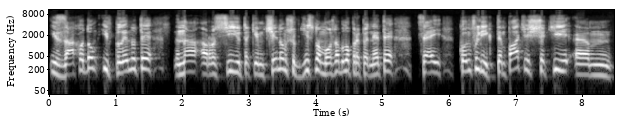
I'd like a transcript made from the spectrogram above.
із Заходом, і вплинути на Росію таким чином, щоб дійсно можна було припинити цей конфлікт. Тим паче, що ті. Ем,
